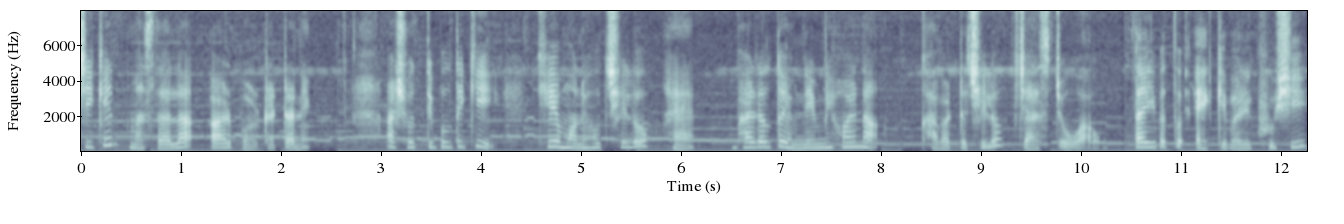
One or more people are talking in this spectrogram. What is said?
চিকেন, মশালা আর পরোটার টানে। আর সত্যি বলতে কি, খেয়ে মনে হচ্ছিল হ্যাঁ ভাইরাল তো এমনি এমনি হয় না। খাবারটা ছিল জাস্ট ওয়াও তাই বা তো একেবারে খুশি।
